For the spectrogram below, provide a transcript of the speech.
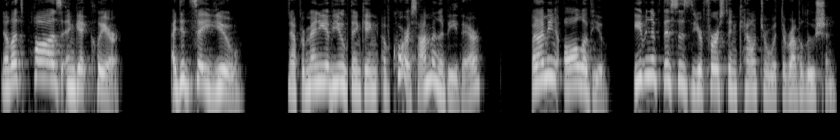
Now let's pause and get clear. I did say you. Now, for many of you thinking, of course, I'm going to be there. But I mean all of you, even if this is your first encounter with the revolution.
